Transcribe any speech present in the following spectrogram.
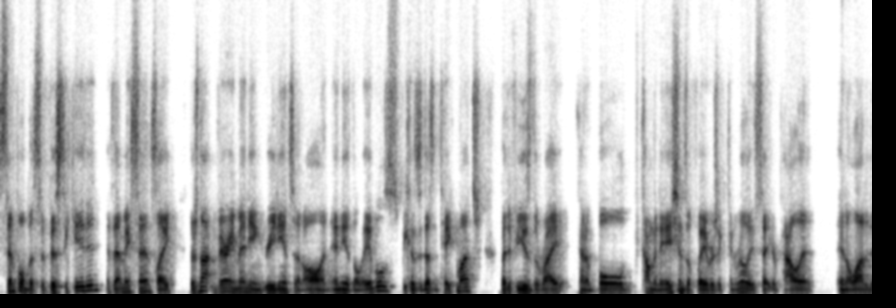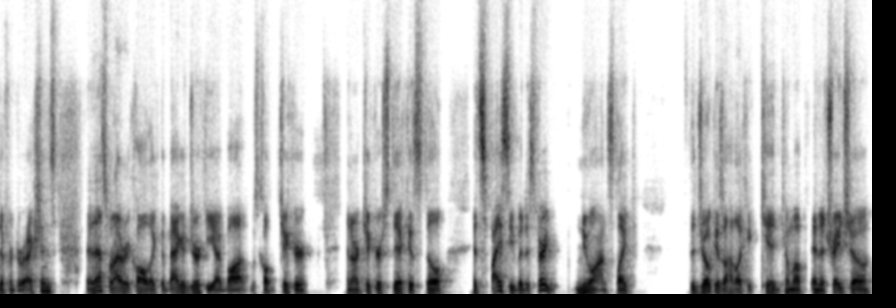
simple but sophisticated if that makes sense. Like there's not very many ingredients at all in any of the labels because it doesn't take much. But if you use the right kind of bold combinations of flavors it can really set your palate in a lot of different directions. And that's what i recall like the bag of jerky i bought was called kicker. And our kicker stick is still it's spicy but it's very nuanced. Like the joke is I'll have like a kid come up in a trade show,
